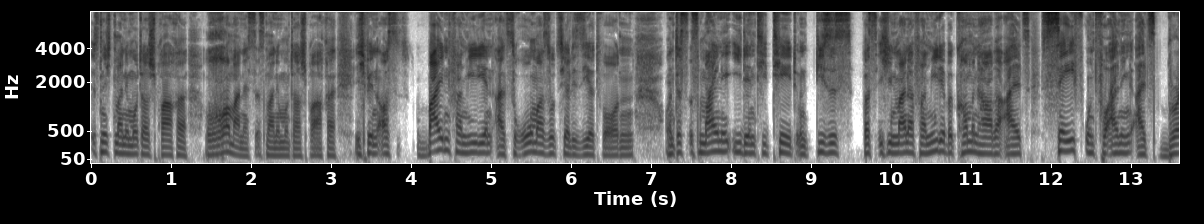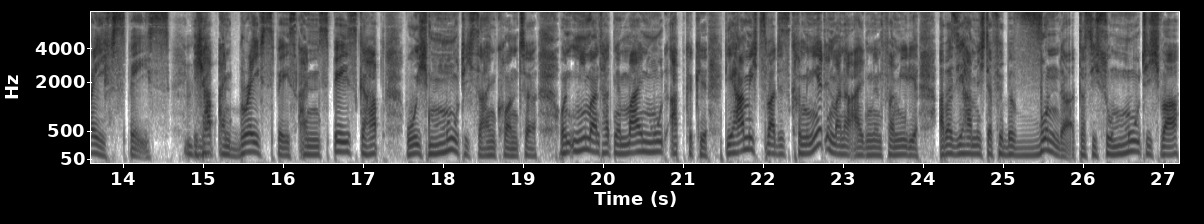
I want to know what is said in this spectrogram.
ist nicht meine Muttersprache, Romanes ist meine Muttersprache. Ich bin aus beiden Familien als Roma sozialisiert worden und das ist meine Identität und dieses was ich in meiner Familie bekommen habe als safe und vor allen Dingen als brave space. Mhm. Ich habe ein brave space, einen Space gehabt, wo ich mutig sein konnte und niemand hat mir meinen Mut abgekehrt. Die haben mich zwar diskriminiert in meiner eigenen Familie, aber sie haben mich dafür bewundert, dass ich so mutig war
